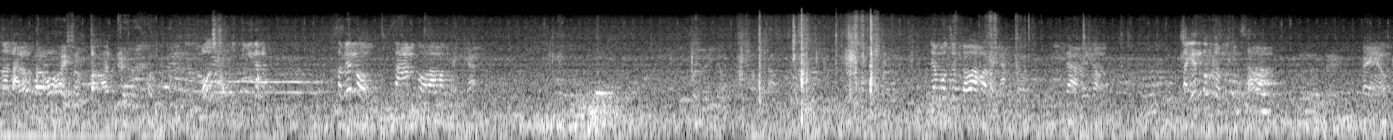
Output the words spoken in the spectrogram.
算，大佬。我係想扮啫。好隨意啦，十一個，三個啦，麥婷嘅。有冇中到啊，麥婷啊？呢得係咩度？第一動就唔中手啊？咩？O K。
